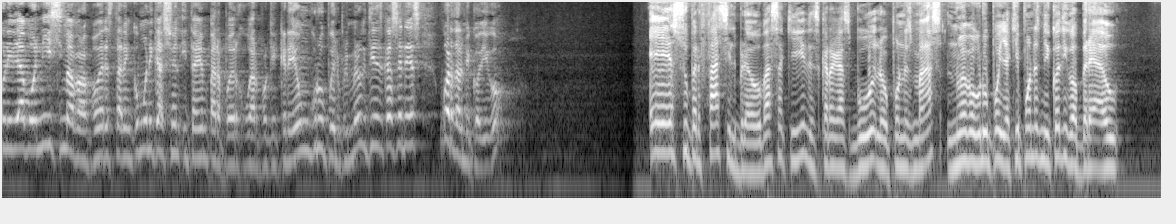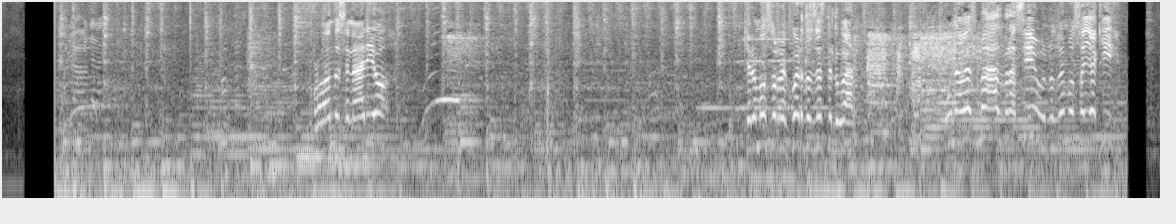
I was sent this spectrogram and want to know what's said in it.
Tengo una idea buenísima para poder estar en comunicación y también para poder jugar porque creé un grupo y lo primero que tienes que hacer es guardar mi código. Es súper fácil, bro. Vas aquí, descargas Boo, lo pones más, nuevo grupo y aquí pones mi código, bro. Probando escenario. Qué hermosos recuerdos de este lugar. Una vez más, Brasil, nos vemos hoy aquí.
